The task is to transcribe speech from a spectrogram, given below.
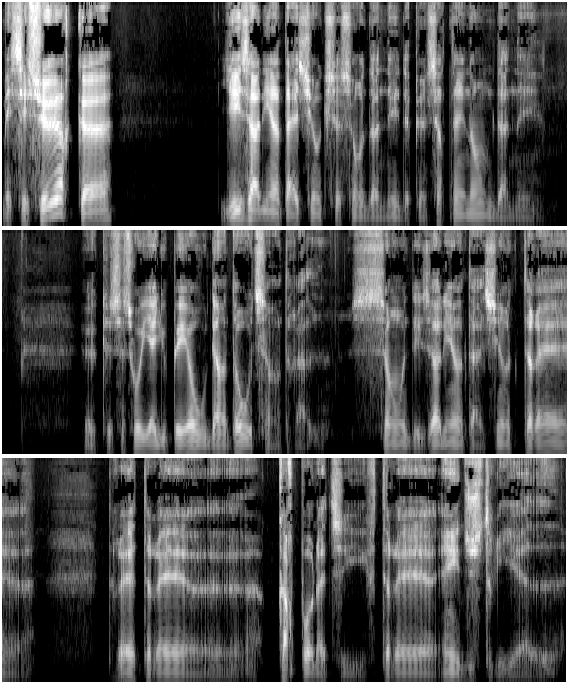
Mais c'est sûr que les orientations qui se sont données depuis un certain nombre d'années, que ce soit à l'UPA ou dans d'autres centrales, sont des orientations très, euh, très, très euh, corporatives, très industrielles.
